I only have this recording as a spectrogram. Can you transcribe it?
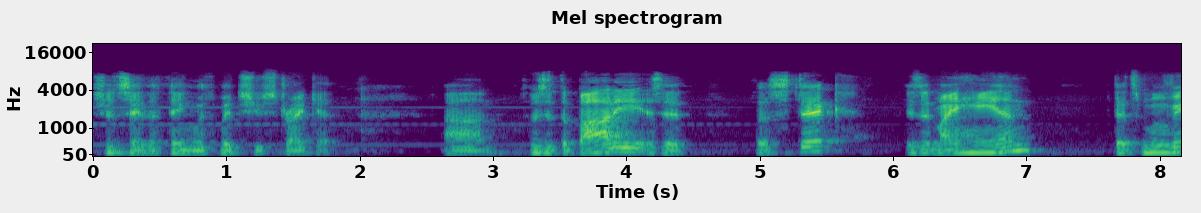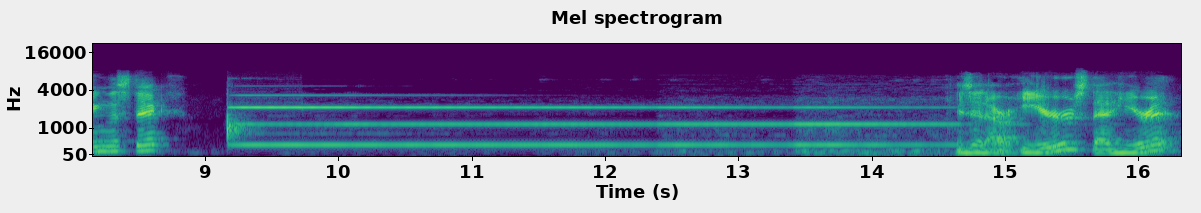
should say the thing with which you strike it. Um, so is it the body? Is it the stick? Is it my hand that's moving the stick? Is it our ears that hear it?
